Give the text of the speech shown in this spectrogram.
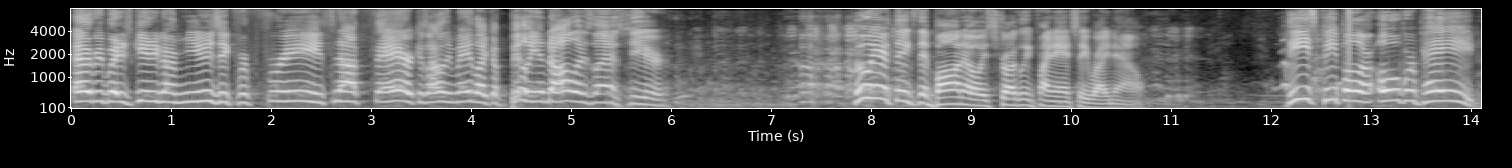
Everybody's getting our music for free. It's not fair because I only made like a billion dollars last year. Who here thinks that Bono is struggling financially right now? These people are overpaid.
